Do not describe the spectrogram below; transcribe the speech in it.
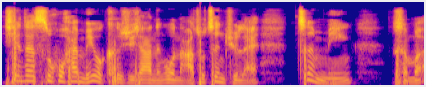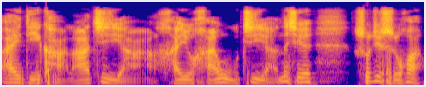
现在似乎还没有科学家能够拿出证据来证明什么埃迪卡拉剂啊，还有寒武纪啊那些。说句实话，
